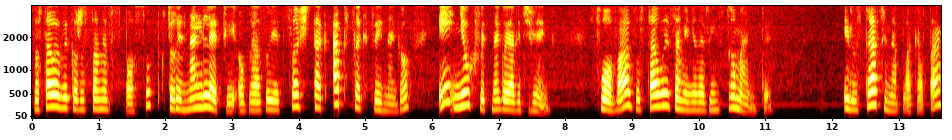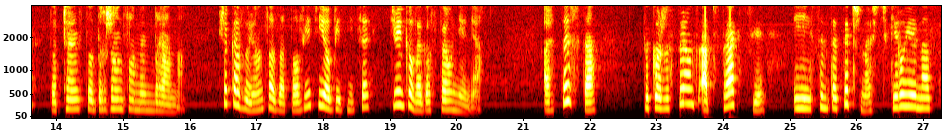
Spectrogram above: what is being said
zostały wykorzystane w sposób, który najlepiej obrazuje coś tak abstrakcyjnego i nieuchwytnego jak dźwięk. Słowa zostały zamienione w instrumenty. Ilustracje na plakatach to często drżąca membrana, przekazująca zapowiedź i obietnicę dźwiękowego spełnienia. Artysta, wykorzystując abstrakcję i syntetyczność, kieruje nas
